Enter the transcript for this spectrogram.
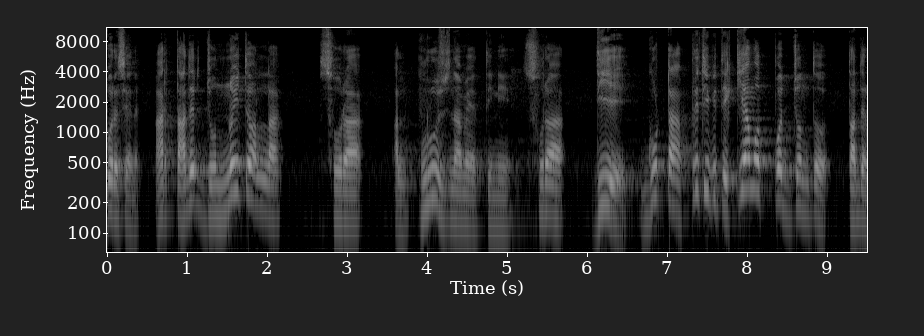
করেছেন, আর তাদের জন্যই তো আল্লাহ সোরা আল পুরুষ নামে তিনি সোরা দিয়ে গোটা পৃথিবীতে কিয়ামত পর্যন্ত তাদের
